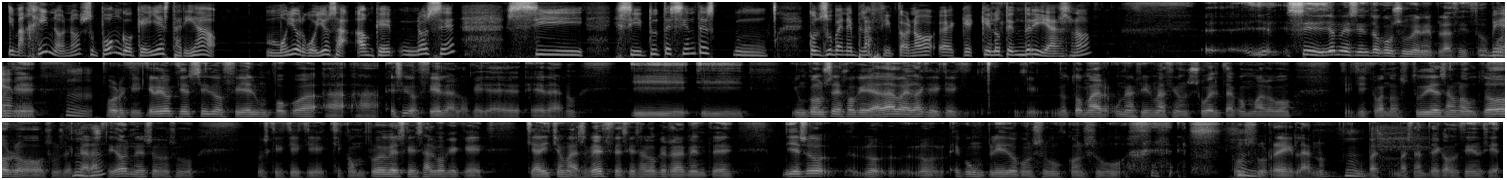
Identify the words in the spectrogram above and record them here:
imagino, ¿no? Supongo que ella estaría muy orgullosa, aunque no sé si, si tú te sientes mm, con su beneplácito, ¿no? que, que lo tendrías, ¿no? Sí, yo me siento con su beneplácito, porque, hmm. porque creo que he sido fiel un poco a, He sido fiel a lo que ella e, era, ¿no? Y, y, un consejo que ella daba era que, que, no tomar una afirmación suelta como algo que, cuando estudias a un autor o sus declaraciones o su, pues que, compruebes que es algo que, ha dicho más veces, que es algo que realmente y eso lo, he cumplido con su, con su, con su mm. regla, ¿no? Mm. Bastante conciencia.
